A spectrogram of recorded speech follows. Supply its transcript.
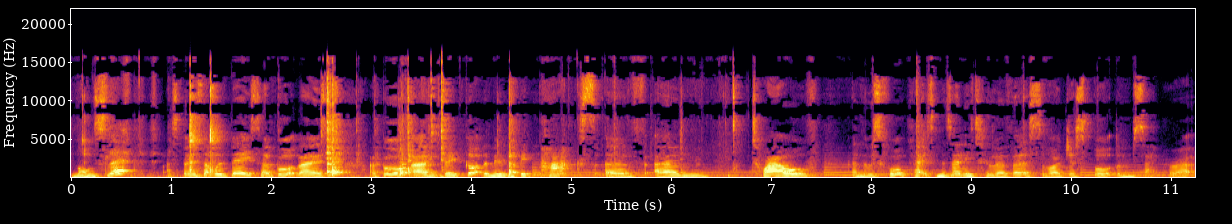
Non-slip I suppose that would be. So I bought those. I bought um, they've got them in big packs of um, 12 and there was four plates and there's only two of us so I just bought them separate.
